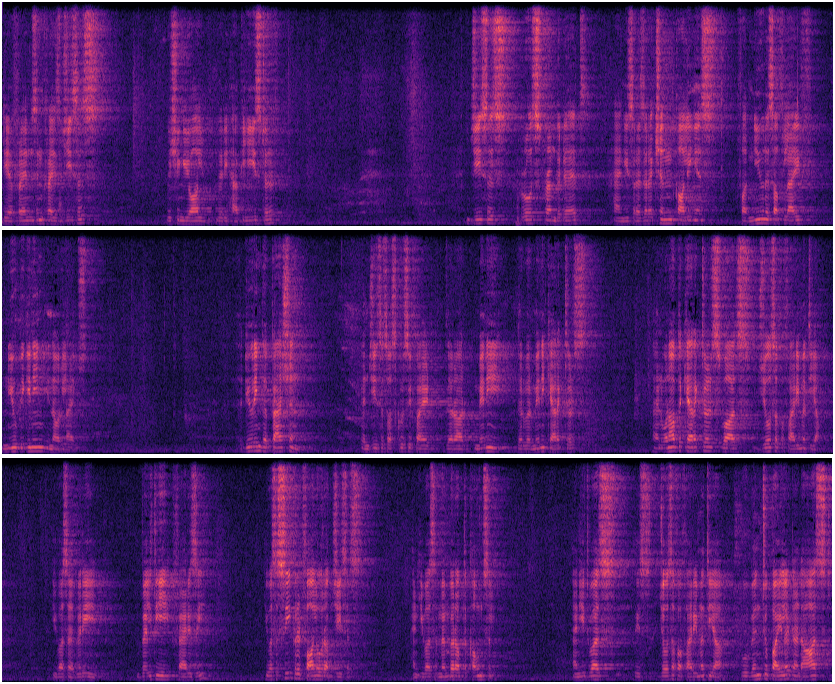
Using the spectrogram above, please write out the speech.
Dear friends in Christ Jesus, wishing you all very happy Easter. Jesus rose from the dead and his resurrection calling us for newness of life, new beginning in our lives. During the passion when Jesus was crucified, there are many there were many characters and one of the characters was Joseph of Arimathea. He was a very wealthy Pharisee. He was a secret follower of Jesus and he was a member of the council. And it was this Joseph of Arimathea who went to Pilate and asked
